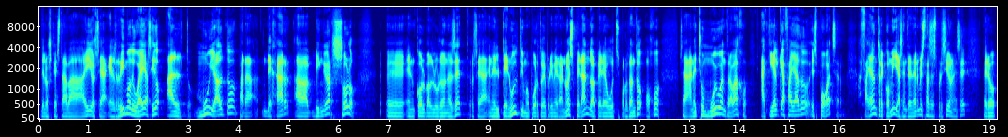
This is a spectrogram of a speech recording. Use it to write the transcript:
de los que estaba ahí. O sea, el ritmo de UAE ha sido alto, muy alto, para dejar a Vingegaard solo. en Colval Lurona Z, o sea, en el penúltimo puerto de primera, no esperando a Pere Woods. Por lo tanto, ojo, o sea, han hecho un muy buen trabajo. Aquí el que ha fallado es Pogachar. Ha fallado entre comillas, entenderme estas expresiones, ¿eh? Pero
